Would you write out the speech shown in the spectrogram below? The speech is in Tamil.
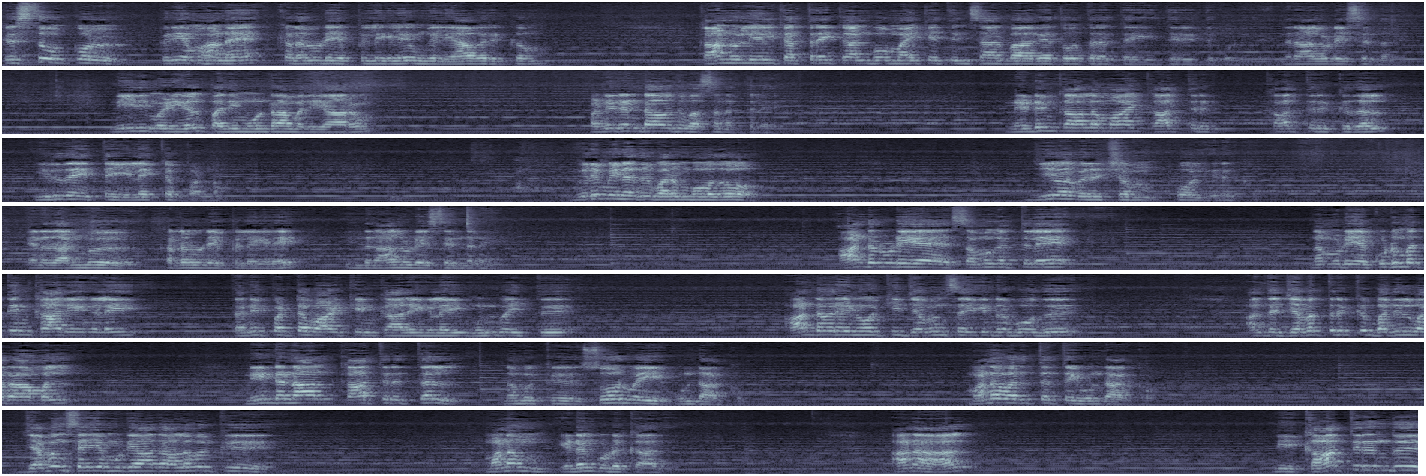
கிறிஸ்துவுக்குள் பிரியமான கடவுளுடைய பிள்ளைகளே உங்கள் யாவருக்கும் காணொளியில் கத்தரை காண்போம் ஐக்கியத்தின் சார்பாக தோத்திரத்தை தெரிவித்துக் கொள்கிறேன். இந்த நாளுடைய சிந்தனை. நீதிமொழிகள் பதிமூன்றாம் அதிகாரம் பன்னிரெண்டாவது வசனத்திலே நெடுங்காலமாய் காத்திரு காத்திருக்குதல் இருதயத்தை இழைக்க பண்ணும் விரும்பினது வரும்போதோ ஜீவ விருட்சம் போல் இருக்கும். எனது அன்பு கடவுளுடைய பிள்ளைகளே இந்த நாளுடைய சிந்தனை. ஆண்டவருடைய சமூகத்திலே நம்முடைய குடும்பத்தின் காரியங்களை தனிப்பட்ட வாழ்க்கையின் காரியங்களை முன்வைத்து ஆண்டவரை நோக்கி ஜெபம் செய்கின்ற போது அந்த ஜெபத்திற்கு பதில் வராமல் நீண்ட நாள் காத்திருத்தல் நமக்கு சோர்வை உண்டாக்கும் மன வருத்தத்தை உண்டாக்கும். ஜெபம் செய்ய முடியாத அளவுக்கு மனம் இடம் கொடுக்காது. ஆனால் நீ காத்திருந்து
